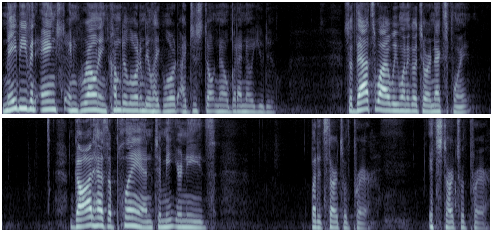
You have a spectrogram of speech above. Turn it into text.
maybe even angst and groaning, come to the Lord and be like, Lord, I just don't know, but I know you do. So that's why we want to go to our next point. God has a plan to meet your needs, but it starts with prayer. It starts with prayer.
